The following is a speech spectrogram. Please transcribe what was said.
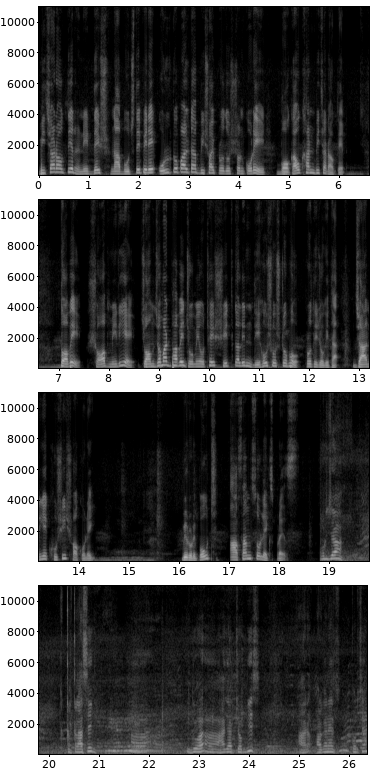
বিচারকদের নির্দেশ না বুঝতে পেরে উল্টোপাল্টা বিষয় প্রদর্শন করে বকাও খান বিচারকদের। তবে সব মিলিয়ে জমজমাটভাবে জমে ওঠে শীতকালীন দেহ সৌষ্ঠভ প্রতিযোগিতা। যা নিয়ে খুশি সকলেই। Bureau report, Asansol Express. Urja classic দু হাজার চব্বিশ আর অর্গানাইজ করছেন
